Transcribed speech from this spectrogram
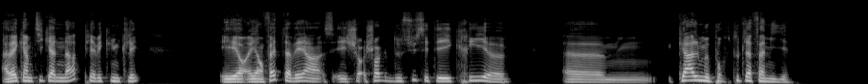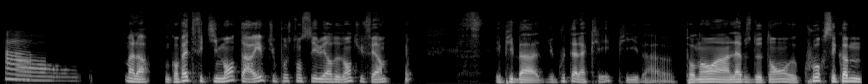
avec un petit cadenas, puis avec une clé. Et, et en fait, tu avais un. Et je, crois que dessus, c'était écrit euh, euh, calme pour toute la famille. Ah. Voilà. Donc en fait, effectivement, tu arrives, tu poses ton cellulaire dedans, tu fermes, et puis, bah, du coup, tu as la clé. Puis, bah, pendant un laps de temps euh, court, c'est comme,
